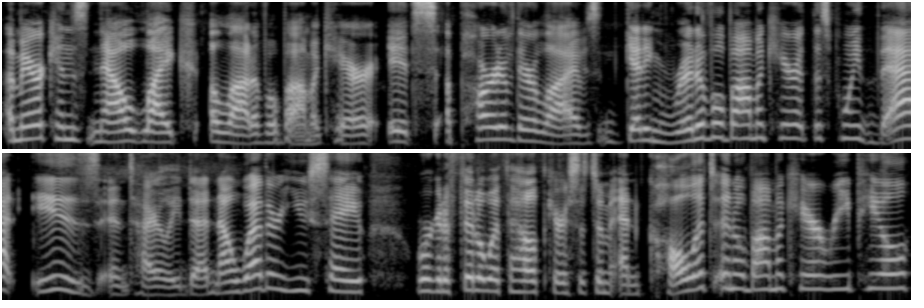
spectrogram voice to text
Americans now like a lot of Obamacare. It's a part of their lives. Getting rid of Obamacare at this point, that is entirely dead. Now, whether you say we're going to fiddle with the healthcare system and call it an Obamacare repeal,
